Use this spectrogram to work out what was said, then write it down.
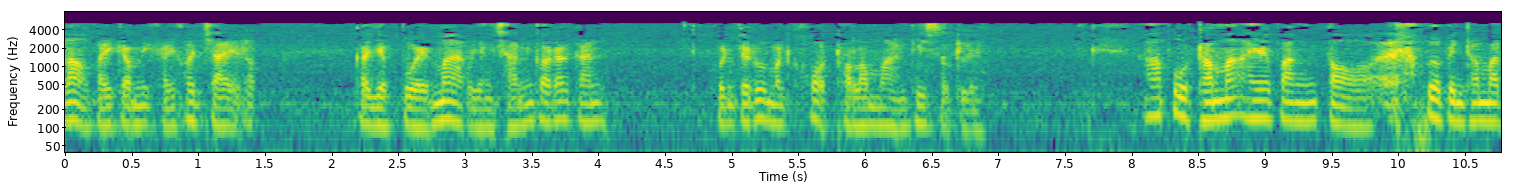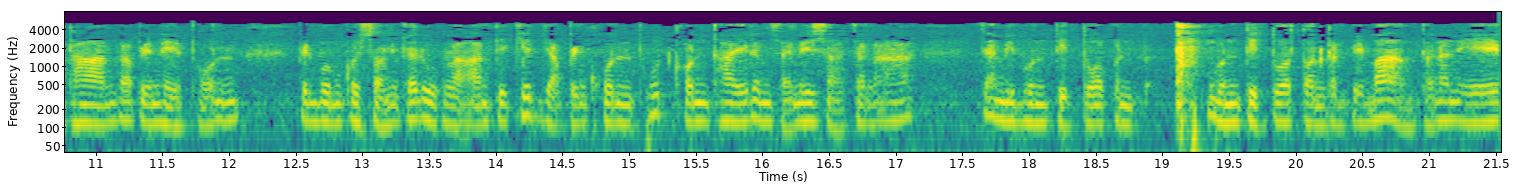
เล่าไปก็ไม่ใครเข้าใจหรอกก็อย่าป่วยมากอย่างฉันก็แล้วกัน คุณจะรู้มันโคตรทรมานที่สุดเลย อาพูดธรรมะให้ฟังต่อ เพื่อเป็นธรรมทานก็เป็นเหตุผล เป็นบุญกุศลแก่ลูกหลานที่คิดอยากเป็นคนพุทธคนไทยเริ่มใส่ในศาสนาจะมีบุญติดตัวเป็นบุญติดตัวตนกันไปบ้างเท่านั้นเอง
